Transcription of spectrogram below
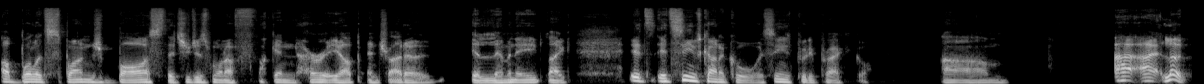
a bullet sponge boss that you just want to fucking hurry up and try to eliminate like it's it seems kind of cool. It seems pretty practical. Um I I look,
